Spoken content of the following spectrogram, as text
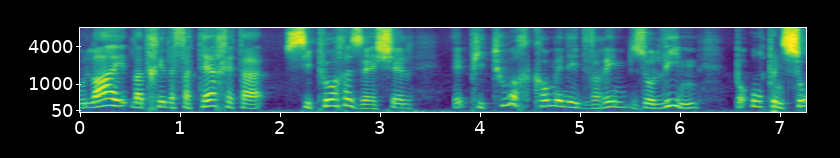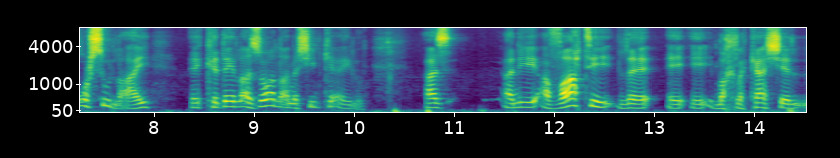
אולי להתחיל לפתח את הסיפור הזה של אה, פיתוח כל מיני דברים זולים ב open source אולי, אה, כדי לעזור לאנשים כאלו. אז אני עברתי למחלקה של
